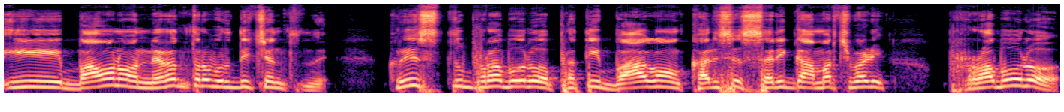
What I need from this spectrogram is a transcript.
ఈ- భావన భవనం నిరంతరం వృద్ధి చెందుతుంది. క్రీస్తు ప్రభువులో ప్రతి భాగం కలిసి సరిగ్గా అమర్చబడి ప్రభువులో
